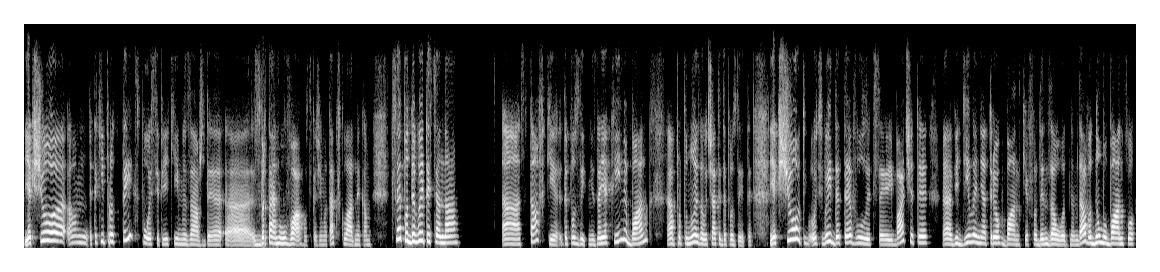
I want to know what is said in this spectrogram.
Якщо е, такий простий спосіб, який ми завжди е, звертаємо увагу, скажімо так, вкладникам, це подивитися на ставки депозитні, за якими банк е, пропонує залучати депозити. Якщо от, ось ви йдете вулицею і бачите е, відділення трьох банків один за одним, да, в одному банку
